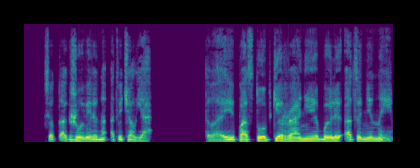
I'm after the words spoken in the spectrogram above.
— все так же уверенно отвечал я. Твои поступки ранее были оценены.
